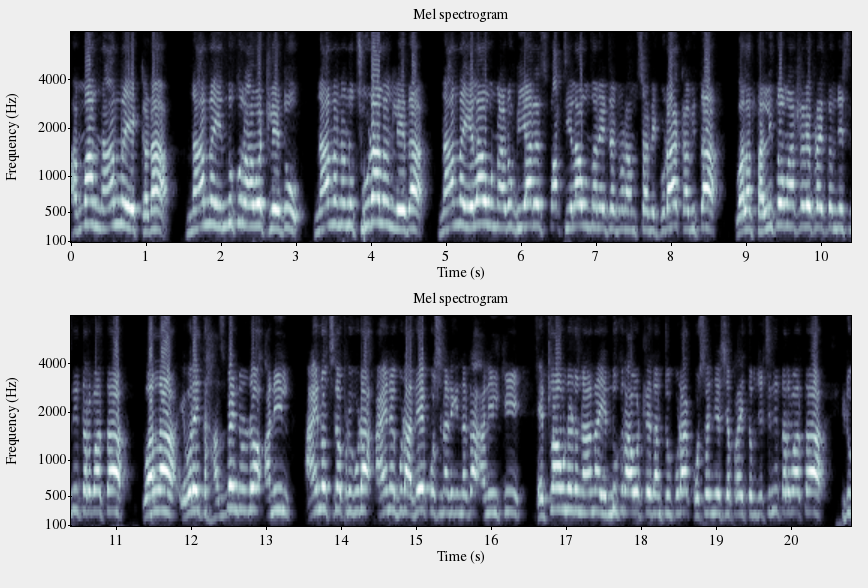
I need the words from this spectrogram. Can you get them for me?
అమ్మా నాన్న ఎక్కడా? నాన్న ఎందుకు రావట్లేదు? నాన్న నన్ను చూడాలని లేదా? నాన్న ఎలా ఉన్నాడు? బీఆర్ఎస్ పార్టీ ఎలా ఉందనేటటువంటి అంశాన్ని కూడా కవిత వాళ్ళ తల్లితో మాట్లాడే ప్రయత్నం చేసింది. తర్వాత వాళ్ళ ఎవరైతే హస్బెండ్ ఉండో అనిల్ ఆయన వచ్చినప్పుడు కూడా ఆయన కూడా అదే క్వశ్చన్ అడిగిందట అనిల్కి ఎట్లా ఉన్నాడు నాన్న? ఎందుకు రావట్లేదు అంటూ కూడా క్వశ్చన్ చేసే ప్రయత్నం చేసింది. తర్వాత ఇటు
